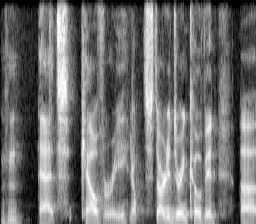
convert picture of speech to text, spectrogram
Mm-hmm at Calvary. Yep. Started during COVID. Uh,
